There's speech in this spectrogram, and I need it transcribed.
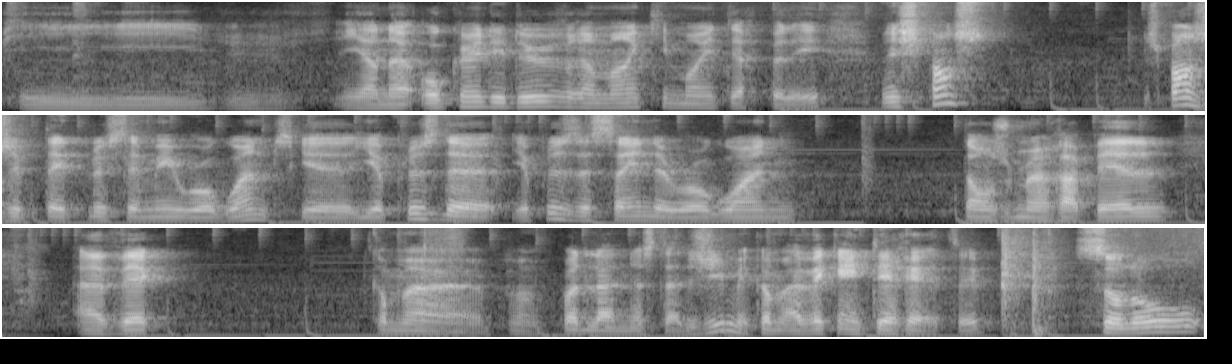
Puis il y en a aucun des deux vraiment qui m'a interpellé. Mais je pense je pense que j'ai peut-être plus aimé Rogue One parce qu'il y a plus de il y a plus de scènes de Rogue One dont je me rappelle avec comme euh, pas de la nostalgie mais comme avec intérêt, tu sais. Solo,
